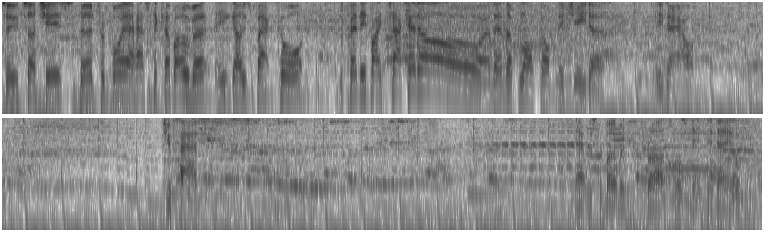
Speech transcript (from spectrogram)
Two touches. Third from Boyer has to come over. He goes back court. Defended by Takano. And then the block off Nishida is out. Japan. That was the moment for France, wasn't it? Lyneel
